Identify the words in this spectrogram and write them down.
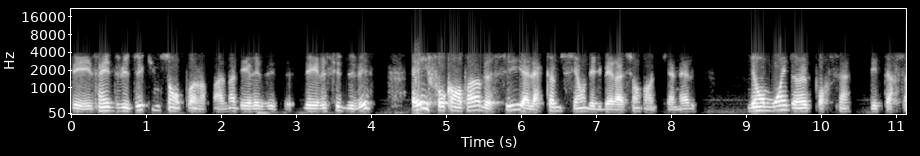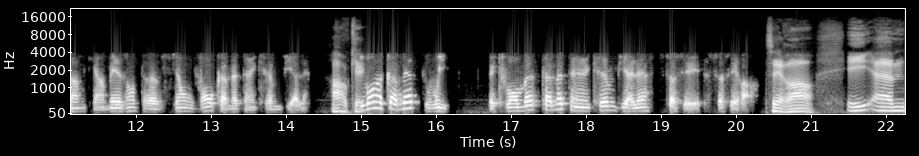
des, individus qui ne sont pas normalement des, des récidivistes. Et il faut comprendre aussi à la Commission des libérations conditionnelles, ils ont moins de 1% des personnes qui, en maison de transition, vont commettre un crime violent. Ah, OK. Ils vont en commettre, oui. Mais qu'ils vont mettre- commettre un crime violent, ça, c'est ça, c'est rare. C'est rare. Et euh,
